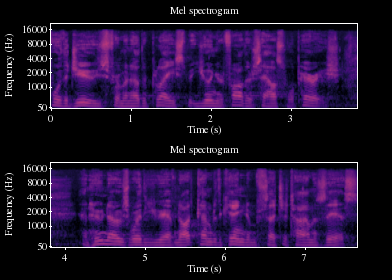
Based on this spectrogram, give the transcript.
for the Jews from another place, but you and your father's house will perish. And who knows whether you have not come to the kingdom for such a time as this?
